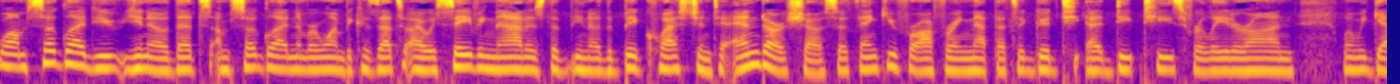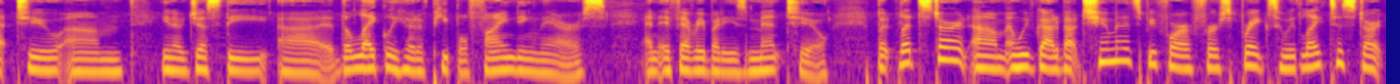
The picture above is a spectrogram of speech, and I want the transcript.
Well, I'm so glad you you know that's I'm so glad number one because that's I was saving that as the you know the big question to end our show. So thank you for offering that. That's a good deep tease for later on when we get to um, you know just the uh, the likelihood of people finding theirs and if everybody is meant to. But let's start um, and we've got about two minutes before our first break, so we'd like to start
